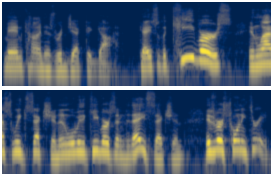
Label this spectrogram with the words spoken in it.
mankind has rejected God. Okay, so the key verse in last week's section, and will be the key verse in today's section, is verse 23.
